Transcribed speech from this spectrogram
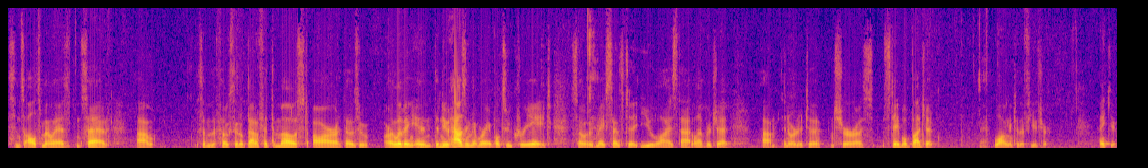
since ultimately, as has been said, uh, some of the folks that will benefit the most are those who are living in the new housing that we're able to create. So it would make sense to utilize that, leverage it, um, in order to ensure a s- stable budget long into the future. Thank you.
